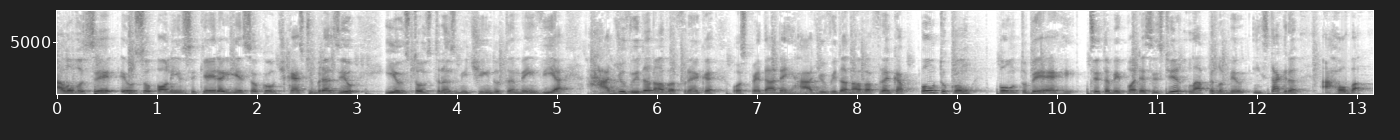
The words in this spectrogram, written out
Alô você, eu sou Paulinho Siqueira e esse é o Coachcast Brasil e eu estou transmitindo também via Rádio Vida Nova Franca, hospedada em radiovidanovafranca.com.br. Você também pode assistir lá pelo meu Instagram, arroba.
